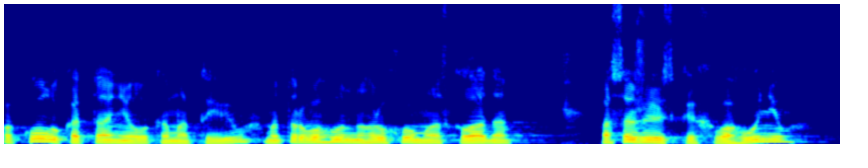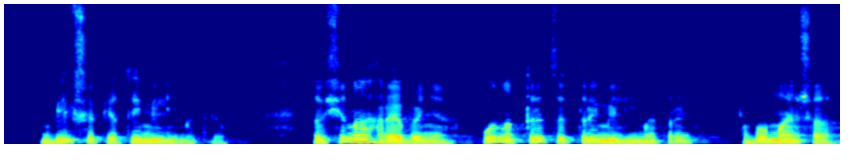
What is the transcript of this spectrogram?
по колу катання локомотивів моторвагонного рухомого складу, пасажирських вагонів більше 5 мм. Товщина гребеня понад 33 мм або менша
